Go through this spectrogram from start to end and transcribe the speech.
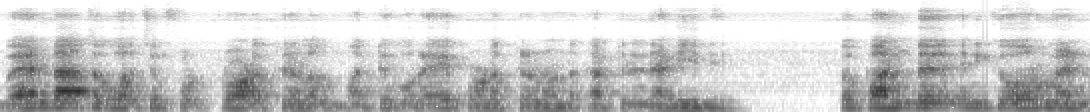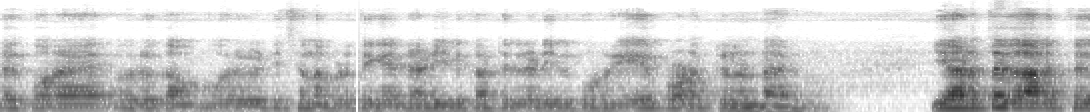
വേണ്ടാത്ത കുറച്ച് ഫുഡ് പ്രോഡക്റ്റുകളും മറ്റു കുറേ പ്രോഡക്റ്റുകളുണ്ട് കട്ടിലിന്റെ അടിയിൽ. ഇപ്പോൾ പണ്ട് എനിക്ക് ഓർമ്മയുണ്ട് കുറേ ഒരു കം ഒരു വീട്ടിൽ ചെന്നപ്പോഴത്തേക്ക് എന്റെ അടിയിൽ കട്ടിലിന്റെ അടിയിൽ കുറേ പ്രോഡക്റ്റുകൾ ഉണ്ടായിരുന്നു. ഈ അടുത്ത കാലത്ത്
